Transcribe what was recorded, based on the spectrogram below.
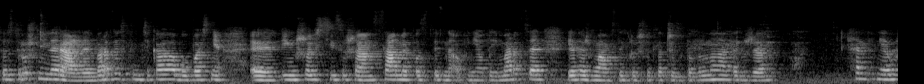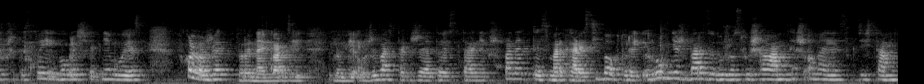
To jest róż mineralny. Bardzo jestem ciekawa, bo właśnie e, w większości słyszałam same pozytywne opinie o tej marce. Ja też byłam z tych rozświetlaczy zadowolona, także chętnie róż przetestuję i w ogóle świetnie, bo jest w kolorze, który najbardziej lubię używać, także to jest totalnie przypadek. To jest marka Recibo, o której również bardzo dużo słyszałam, też ona jest gdzieś tam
